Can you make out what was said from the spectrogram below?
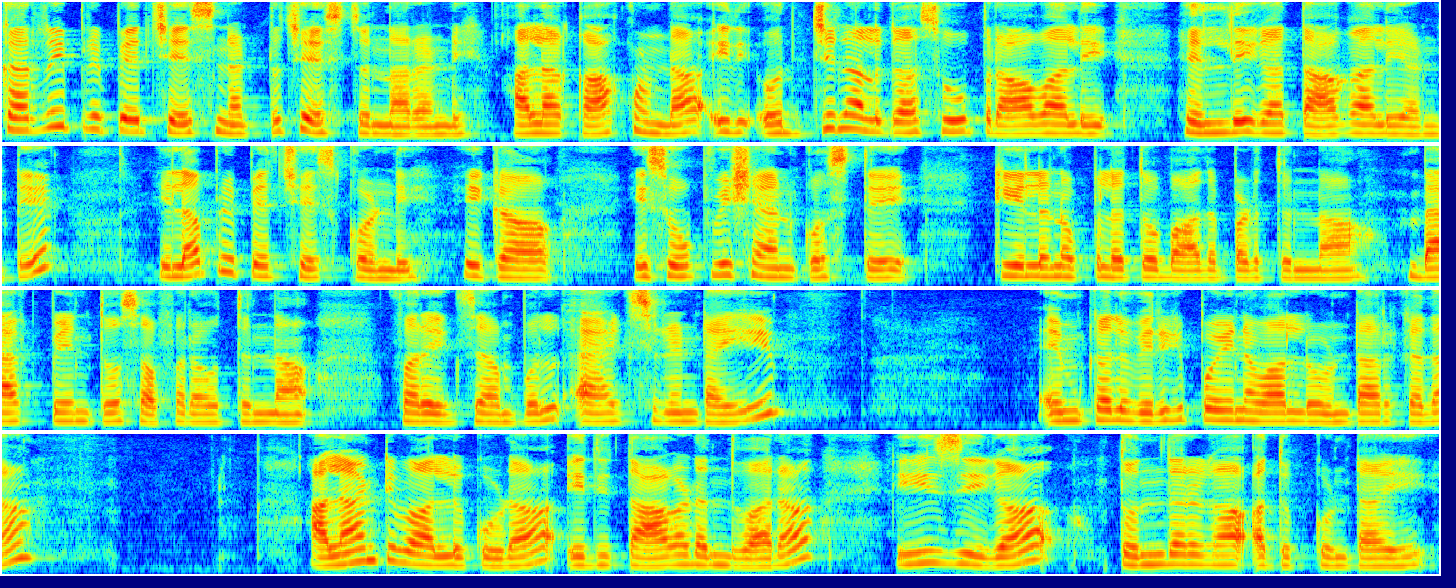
కర్రీ ప్రిపేర్ చేసినట్టు చేస్తున్నారండి. అలా కాకుండా ఇది ఒరిజినల్గా సూప్ రావాలి హెల్దీగా తాగాలి అంటే ఇలా ప్రిపేర్ చేసుకోండి. ఇక ఈ సూప్ విషయానికి వస్తే కీళ్ళ నొప్పులతో బాధపడుతున్నా బ్యాక్ పెయిన్తో సఫర్ అవుతున్నా. ఫర్ ఎగ్జాంపుల్ యాక్సిడెంట్ అయ్యి ఎముకలు విరిగిపోయిన వాళ్ళు ఉంటారు కదా. అలాంటి వాళ్ళు కూడా ఇది తాగడం ద్వారా ఈజీగా తొందరగా అతుక్కుంటాయి.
